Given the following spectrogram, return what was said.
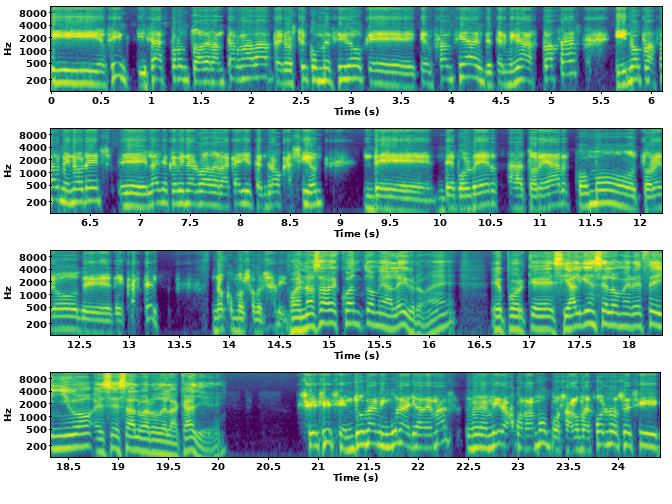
y, en fin, quizás pronto adelantar nada, pero estoy convencido que, en Francia, en determinadas plazas y no plazas menores, el año que viene el de la calle tendrá ocasión de, volver a torear como torero de, cartel no como sobresaliente. Pues no sabes cuánto me alegro, ¿eh? ¿eh? porque si alguien se lo merece, Íñigo, ese es Álvaro de la Calle. ¿eh? Sí, sí, sin duda ninguna. Y además, eh, mira, Juan Ramón, pues a lo mejor no sé si,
